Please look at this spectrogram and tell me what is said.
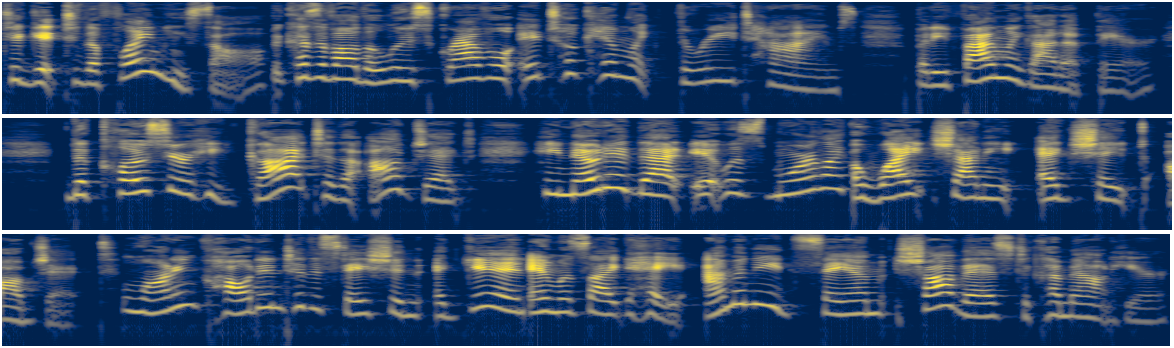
to get to the flame he saw. Because of all the loose gravel, it took him like three times, but he finally got up there. The closer he got to the object, he noted that it was more like a white, shiny, egg shaped object. Lonnie called into the station again and was like, Hey, I'm gonna need Sam Chavez to come out here.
